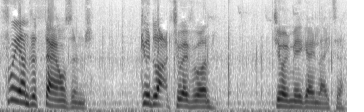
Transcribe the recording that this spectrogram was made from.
300,000. Good luck to everyone. Join me again later.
